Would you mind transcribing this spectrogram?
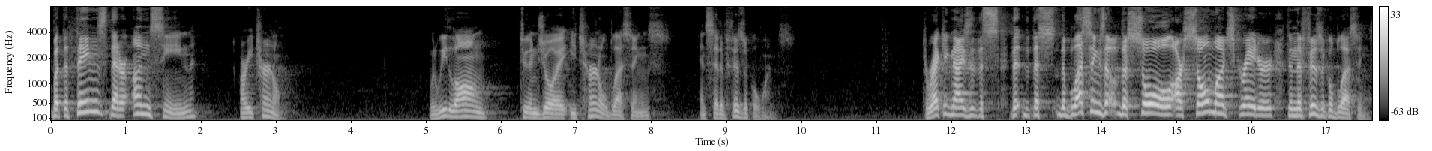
but the things that are unseen are eternal. When we long to enjoy eternal blessings instead of physical ones. To recognize that the, the, the, the, blessings of the soul are so much greater than the physical blessings.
